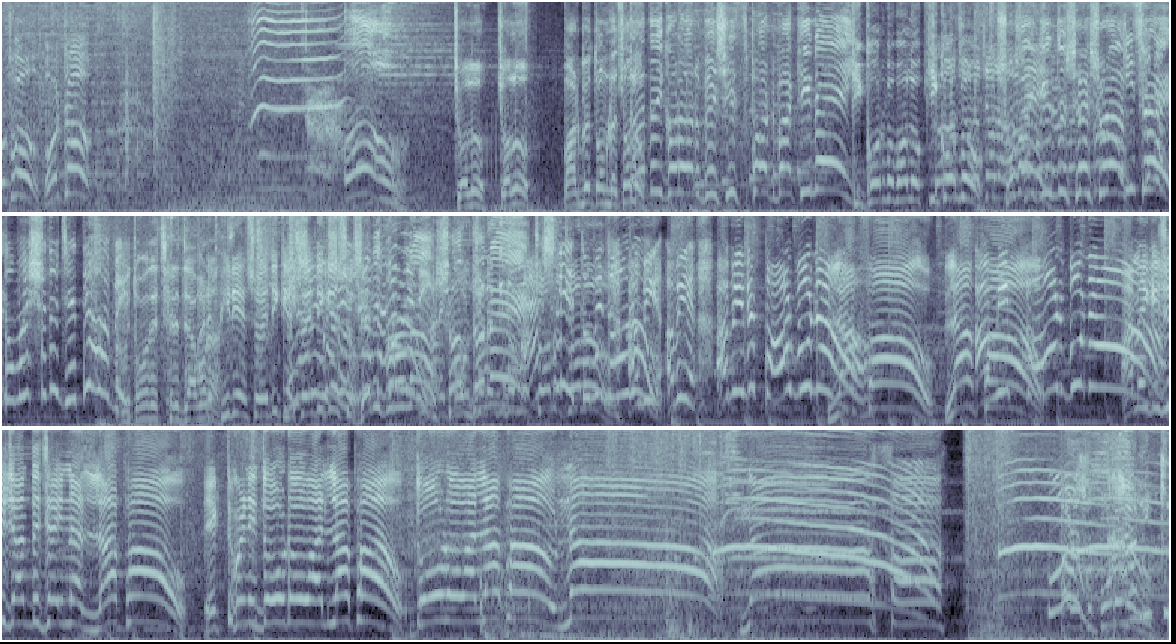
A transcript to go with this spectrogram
ওঠো ওঠো। ও। চলো চলো পারবে তোমরা চলো। তাড়াতাড়ি করো আর বেশি স্পট বাকি নেই। কি করব বলো কি করব? সময় কিন্তু শেষ হয়ে কিছু আসছে না তোমার সাথে যেতে হবে। আমি তোমাদের ছেড়ে যাব না। ফিরে এসো এদিকে এসো এদিকে এসো। দেরি করো না সাবধানে। অ্যাশলি তুমি ধরো আমি আমি আমি এটা কিছু জানতে চাই না লাফাও। একটুখানি দৌড়ো আর লাফাও। দৌড়ো আর লাফাও। না! না! আমি কি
